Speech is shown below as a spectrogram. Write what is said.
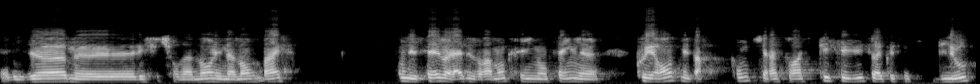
les hommes, euh, les futures mamans, les mamans, bref, on essaie voilà de vraiment créer une enseigne cohérente, mais par qui restera spécialisé sur la cosmétique bio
